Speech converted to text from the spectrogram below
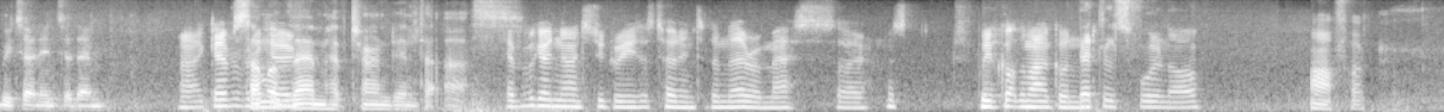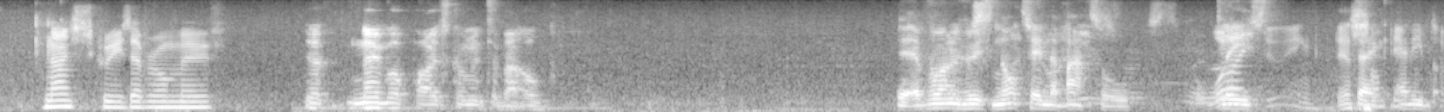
we turn into them. Right, go everybody Some go. of them have turned into us. Everybody go 90 degrees. Let's turn into them. They're a mess. So let's. We've got them outgunned. Battle's full now. Oh fuck. 90 degrees. Everyone move. Yep, no more pies coming to battle. Yeah, everyone who's not in the battle, What Please doing? There's check some people any turning.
